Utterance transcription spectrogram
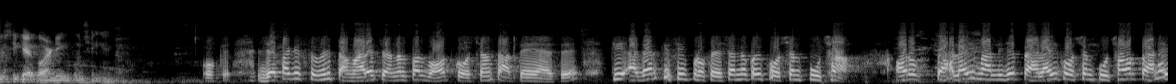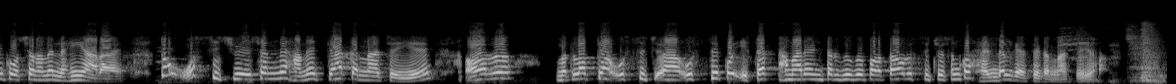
उसी के अकॉर्डिंग पूछेंगे। Okay okay. जैसा कि सुमित, हमारे चैनल पर बहुत क्वेश्चन आते हैं ऐसे कि अगर किसी प्रोफेसर ने कोई क्वेश्चन पूछा और पहला ही, मान लीजिए पहला ही क्वेश्चन पूछा और पहला ही क्वेश्चन हमें नहीं आ रहा है तो उस सिचुएशन में हमें क्या करना चाहिए और मतलब क्या उस उससे कोई इफ़ेक्ट हमारे इंटरव्यू पे पड़ता है और उस सिचुएशन को हैंडल कैसे करना चाहिए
